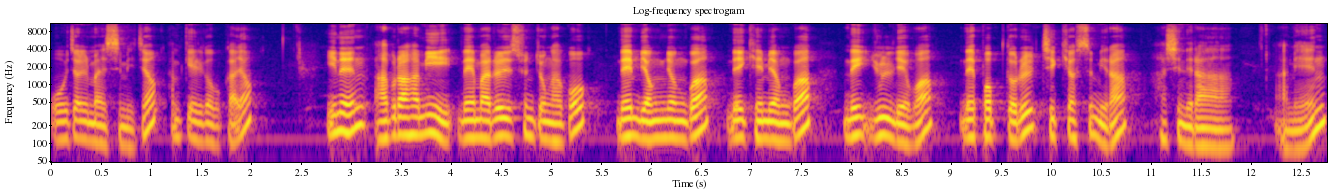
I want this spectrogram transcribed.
5절 말씀이죠. 함께 읽어 볼까요? 이는 아브라함이 내 말을 순종하고 내 명령과 내 계명과 내 율례와 내 법도를 지켰음이라 하시니라. 아멘.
